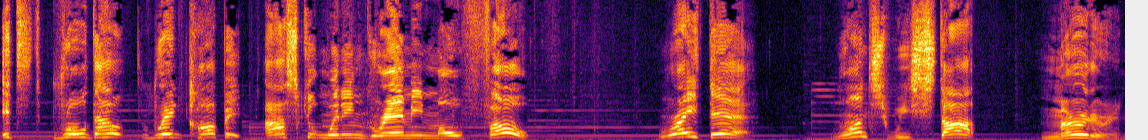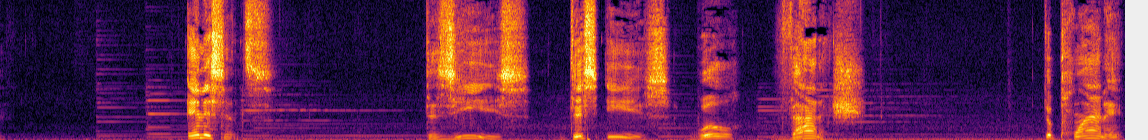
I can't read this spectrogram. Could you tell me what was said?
It's rolled out red carpet, Oscar winning Grammy mofo. Right there. Once we stop murdering innocence, disease, disease will vanish. The planet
